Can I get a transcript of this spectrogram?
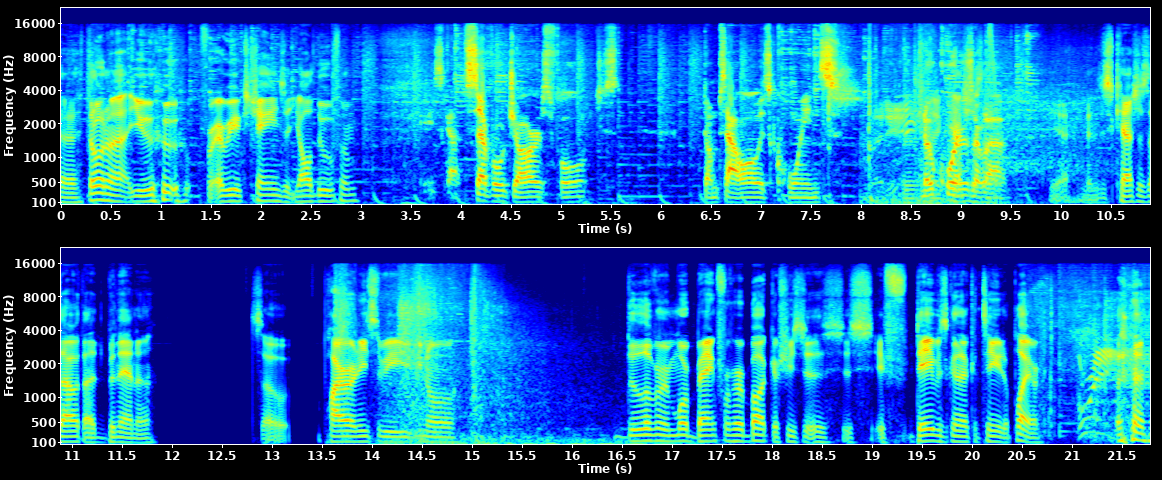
uh, throw it at you for every exchange that y'all do with him. He's got several jars full. Just dumps out all his coins. And No quarters cashes allowed. Yeah, and then just cashes out with that banana. So Pyra needs to be, you know, delivering more bang for her buck if she's just, just if Dave is gonna continue to play her. Three, two,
